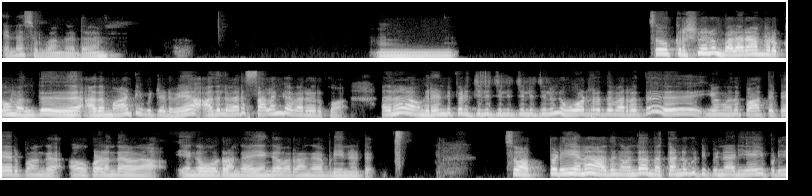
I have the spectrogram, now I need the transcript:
என்ன சொல்லுவாங்க அத? உம் ஸோ கிருஷ்ணரும், பலராமருக்கும் வந்து அதை மாட்டி விட்டுடவே, அதில் வேற சலங்க வேற இருக்கும். அதனால அவங்க ரெண்டு பேரும் ஜிலு ஜிலு ஜிலு ஜிலுன்னு ஓடுறது, வர்றது இவங்க வந்து பார்த்துட்டே இருப்பாங்க. குழந்த குழந்தை எங்க ஓடுறாங்க, எங்க வர்றாங்க அப்படின்னுட்டு. ஸோ அப்படி ஏன்னா அதுங்க வந்து அந்த கண்ணுக்குட்டி பின்னாடியே இப்படி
